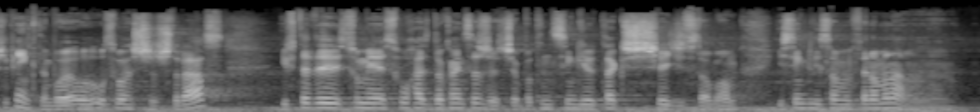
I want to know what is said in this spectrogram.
przepiękne, bo usłyszysz raz i wtedy w sumie słuchać do końca życia, bo ten singiel tak siedzi z tobą i singli są fenomenalne.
